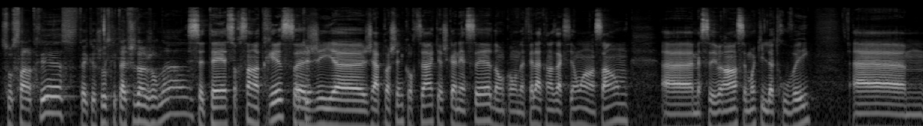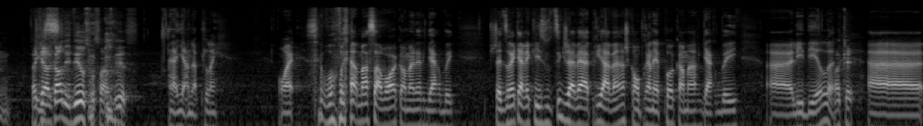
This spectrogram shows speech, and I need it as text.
sur Centris? C'était quelque chose qui était affiché dans le journal? C'était sur Centris. Euh, J'ai euh, j'ai approché une courtière que je connaissais, donc on a fait la transaction ensemble. Euh, mais c'est vraiment, c'est moi qui l'ai trouvé. Fait qu'il y a encore des deals sur Centris. Ah, Il y en a plein. Ouais, c'est pour vraiment savoir comment les regarder. Je te dirais qu'avec les outils que j'avais appris avant, je comprenais pas comment regarder euh, les deals. Euh,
